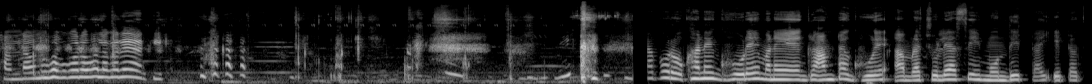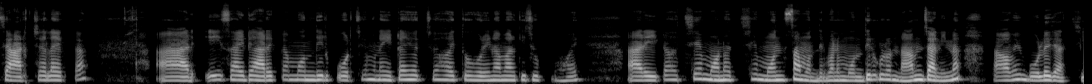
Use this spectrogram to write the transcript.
ঠান্ডা অনুভব করো ভালো করে আর কি। তারপর ওখানে ঘুরে মানে গ্রামটা ঘুরে আমরা চলে আসি এই মন্দিরটাই। এটা হচ্ছে আটচালা একটা। আর এই সাইডে আরেকটা মন্দির পড়ছে মানে এটাই হচ্ছে হয়তো হরিনামার কিছু হয় আর এটা হচ্ছে, মনে হচ্ছে মনসা মন্দির মানে মন্দিরগুলোর নাম জানি না, তাও আমি বলে যাচ্ছি।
